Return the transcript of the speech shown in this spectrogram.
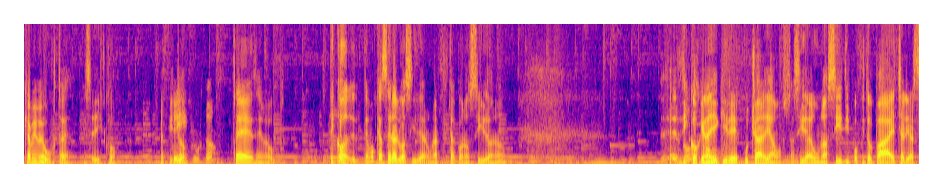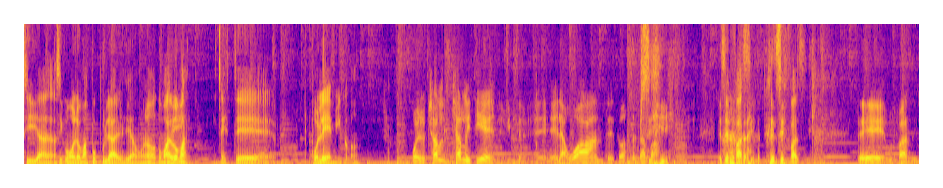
Que a mí me gusta ese disco. de ¿Sí? ¿Te gustó? Sí, sí, me gusta. Disco- tenemos que hacer algo así de un artista conocido, ¿no? Eh, discos que nadie quiere escuchar, digamos. Así de alguno así, tipo Fito Páez, Charlie García, así como los más populares, digamos, ¿no? Como algo Sí. más este polémico. Bueno, Charlie, Charlie tiene, ¿viste? Eh, El aguante, toda esa etapa. Sí. Ese es fácil, ese es fácil. Sí, muy fácil.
